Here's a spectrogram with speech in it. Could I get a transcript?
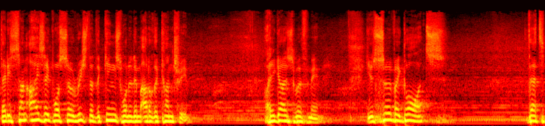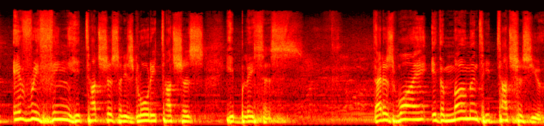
That his son Isaac was so rich that the kings wanted him out of the country. Are you guys with me? You serve a God that everything he touches and his glory touches, he blesses. That is why, at the moment he touches you,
